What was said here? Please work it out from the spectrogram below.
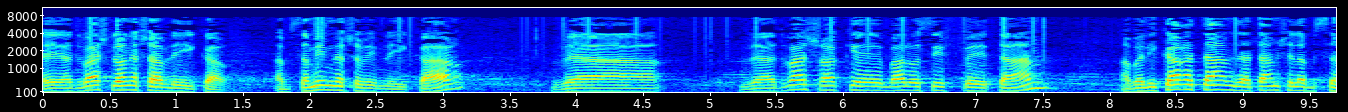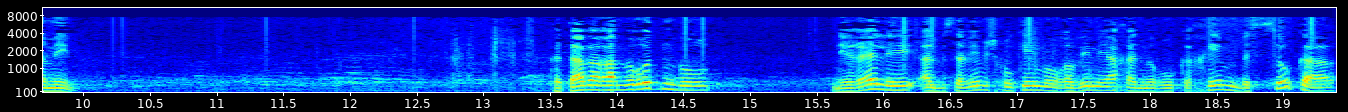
אה, הדבש לא נחשב לעיקר. הבשמים נחשבים לעיקר, וה... והדבש רק אה, בא להוסיף טעם. אבל עיקר הטעם זה הטעם של הבשמים. כתב הרב מרוטנבורג, נראה לי על בשמים שחוקים מעורבים יחד, מרוככים בסוכר,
